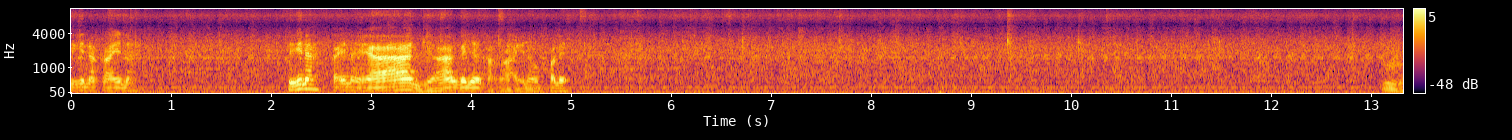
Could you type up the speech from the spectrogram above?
Sige na, kain na. Sige na, kain na. Yan, yan, ganyan. Kakain naman pala. Hmm.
